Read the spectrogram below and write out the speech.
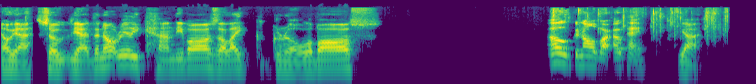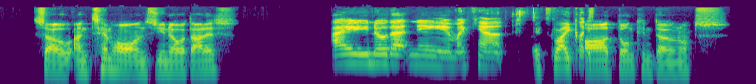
Oh yeah, so yeah, they're not really candy bars; they're like granola bars. Oh, granola bar. Okay, Yeah. So and Tim Hortons, you know what that is? I know that name. I can't. It's like Like- our Dunkin' Donuts.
